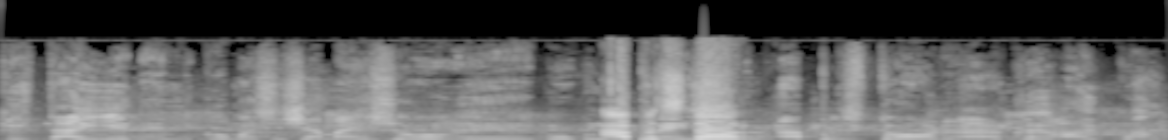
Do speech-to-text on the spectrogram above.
que está ahí en el, ¿cómo se llama eso? Eh, Google App Store. Apple Store. Ah, ay, ¿cuánto?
